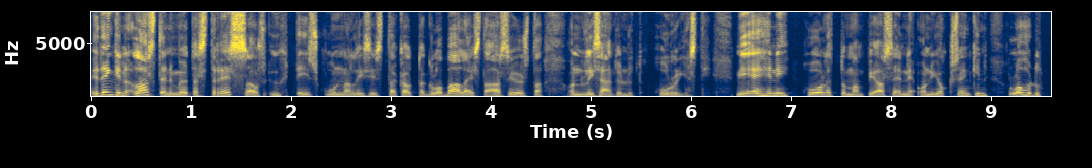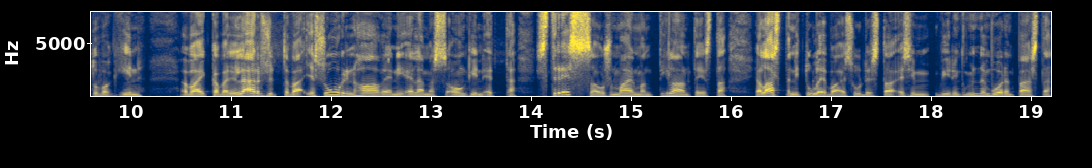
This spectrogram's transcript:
Etenkin lasten myötä stressaus yhteiskunnallisista kautta globaaleista asioista on lisääntynyt hurjasti. Mieheni huolettomampi asenne on jokseenkin lohduttavakin, vaikka välillä ärsyttävä ja suurin haaveeni elämässä onkin, että stressaus maailman tilanteesta ja lasteni tulevaisuudesta esim. 50 vuoden päästä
